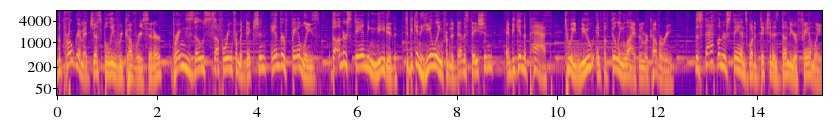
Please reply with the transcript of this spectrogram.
The program at Just Believe Recovery Center brings those suffering from addiction and their families the understanding needed to begin healing from the devastation and begin the path to a new and fulfilling life in recovery. The staff understands what addiction has done to your family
